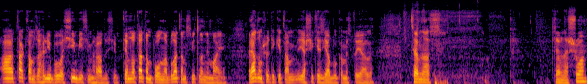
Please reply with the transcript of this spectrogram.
А так там взагалі було 7-8 градусів. Темнота там повна була, там світла немає. Рядом, що тільки там ящики з яблуками стояли. Це в нас. Це в нас що?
